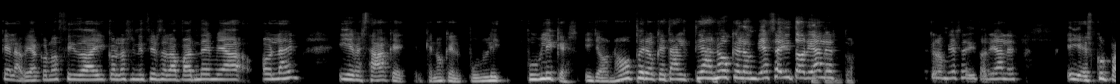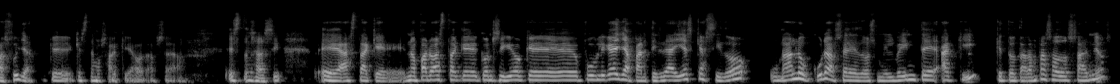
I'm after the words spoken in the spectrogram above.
que la había conocido ahí con los inicios de la pandemia online, y me estaba que, que no, que publiques. Y yo, no, pero qué tal, tía, no, que lo envíes a editoriales. Que lo envíes a editoriales. Y es culpa suya que, estemos aquí ahora. O sea, esto es así. Eh, hasta que no paró hasta que consiguió que publique y a partir de ahí es que ha sido una locura. O sea, de 2020 aquí, que total han pasado dos años,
